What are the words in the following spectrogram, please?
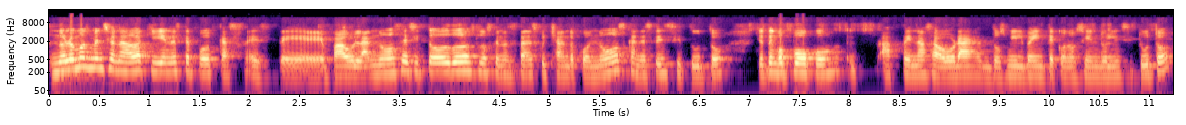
No lo hemos mencionado aquí en este podcast, este, Paula. No sé si todos los que nos están escuchando conozcan este instituto. Yo tengo poco, apenas ahora, 2020, conociendo el instituto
